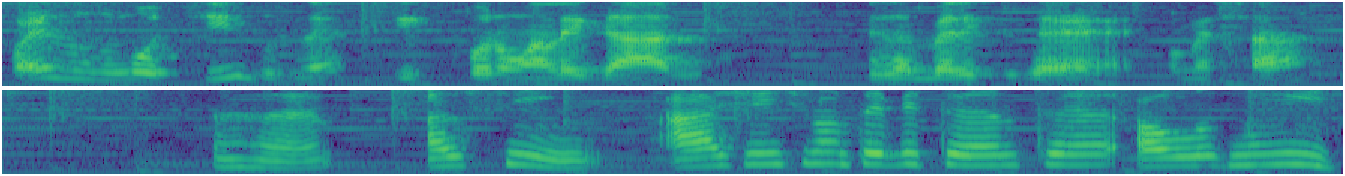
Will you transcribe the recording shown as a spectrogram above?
quais os motivos né, que foram alegados? Se a Isabelle quiser começar. Uhum. Assim, a gente não teve tanta aulas no Meet,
